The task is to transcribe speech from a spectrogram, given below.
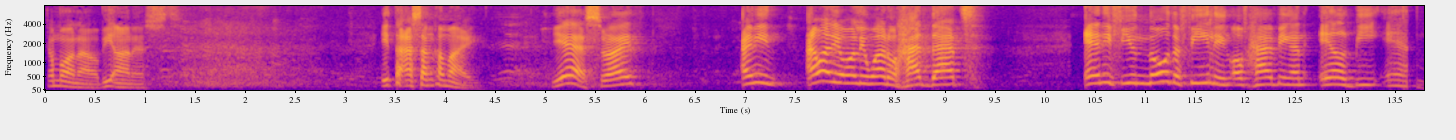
Come on now, be honest itaas ang kamay. Yes, right? I mean, I'm not the only one who had that. And if you know the feeling of having an LBM,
